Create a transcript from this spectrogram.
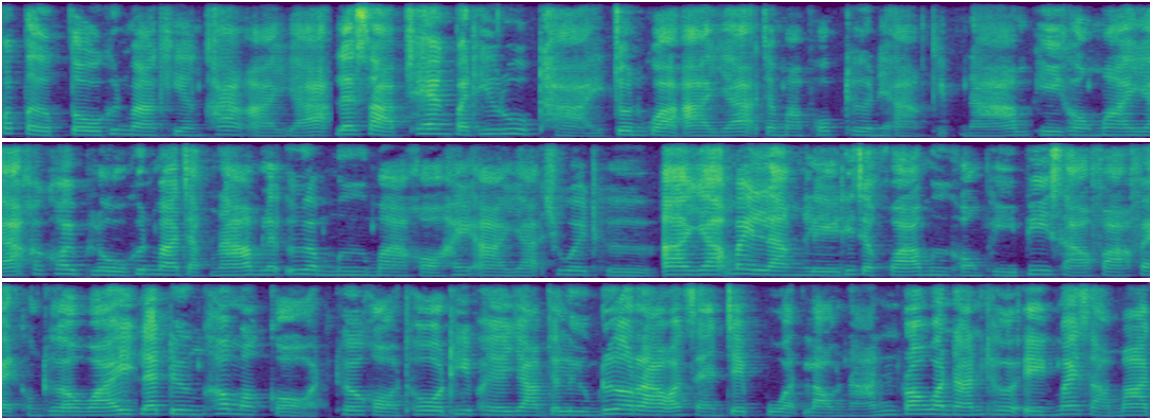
ก็เติบโตขึ้นมาเคียงข้างอายะ และสาบแช่งไปที่รูปถ่าย จนกว่าอายะจะมาพบเธอในอ่างเก็บน้ำผีของมายะค่อยๆโผล่ขึ้นมาจากน้ำและเอื้อมมือมาขอให้อายะช่วยเธอ อายะไม่ลังเลที่จะคว้ามือของผีพี่สาวฝาแฝดของเธอเอาไว้ และดึงเข้ามากอด เธอขอโทษที่พยายามจะลืมเรื่องราวอันแสนเจ็บปวดเหล่านั้น เพราะวันนั้นเธอเองไม่สามารถ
